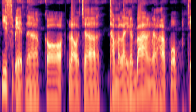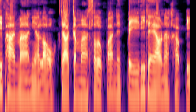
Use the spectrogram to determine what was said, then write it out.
2021 นะครับก็เราจะ ทำอะไรกันบ้างนะครับผมที่ผ่านมาเนี่ยเราจะจะมาสรุปว่าในปีที่แล้วนะครับปี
